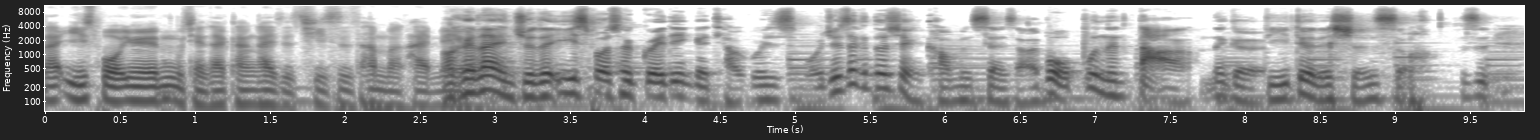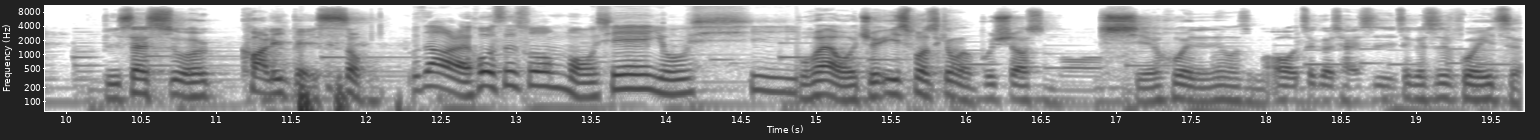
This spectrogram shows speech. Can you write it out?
那 e-sport 因为目前才刚开始，其实他们还没有。OK，那你觉得 e-sport 会规定一个条规是什么？我觉得这个都是很 common sense 啊。不，我不能打那个敌对的选手，就是比赛输了跨立北送。不知道嘞，或是说某些游戏不会啊？我觉得 e-sport 根本不需要什么。协会的那种什么哦，这个才是这个是规则。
